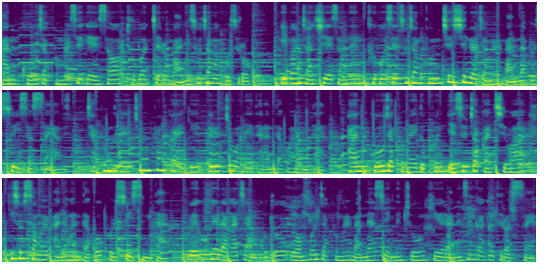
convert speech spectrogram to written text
반 고흐 작품을 세계에서 두 번째로 많이 소장한 곳으로 이번 전시에서는 그곳의 소장품 70여 점을 만나볼 수 있었어요. 작품들의 총 평가액이 1조 원에 달한다고 합니다. 반 고흐 작품의 높은 예술적 가치와 희소성을 반영한다고 볼 수 있습니다. 외국에 나가지 않고도 원본 작품을 만날 수 있는 좋은 기회라는 생각이 들었어요.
